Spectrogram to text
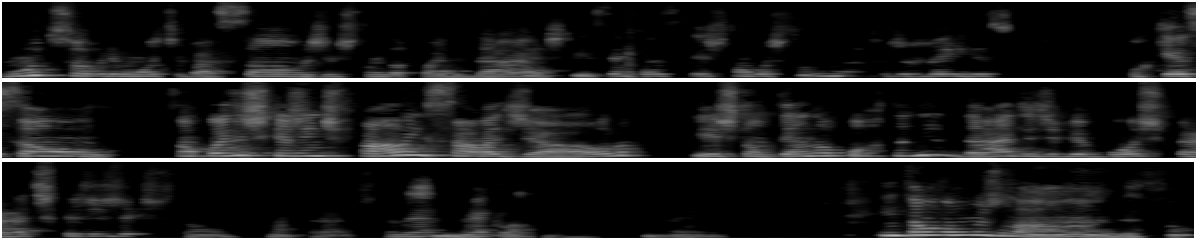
muito sobre motivação, gestão da qualidade. Tenho certeza que eles estão gostando muito de ver isso, porque são, são coisas que a gente fala em sala de aula e eles estão tendo a oportunidade de ver boas práticas de gestão na prática, né, né Cláudio? É. Então vamos lá, Anderson.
